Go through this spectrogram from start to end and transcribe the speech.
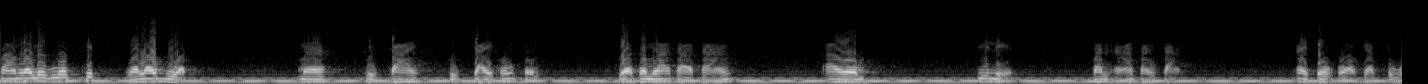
ความระลึกนึกคิดว่าเราบวชมาฝึกกายฝึกใจของตนเพื่อชำระสาสาง อารมณ์กิเลสปัญหาต่างๆ ให้ตกออกจากตัว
